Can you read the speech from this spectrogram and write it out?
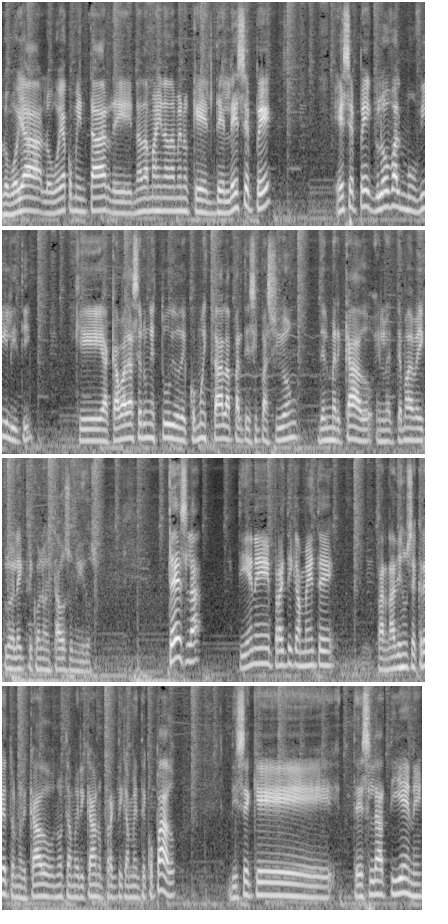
lo, voy a, lo voy a comentar de nada más y nada menos que el del SP, SP Global Mobility, que acaba de hacer un estudio de cómo está la participación del mercado en el tema de vehículos eléctricos en los Estados Unidos. Tesla tiene prácticamente para nadie es un secreto, el mercado norteamericano prácticamente copado. Dice que Tesla tiene,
